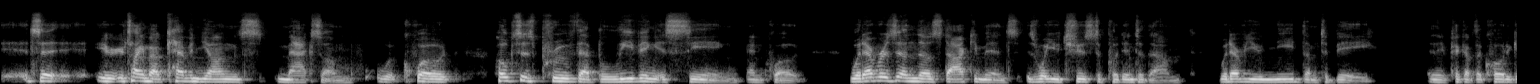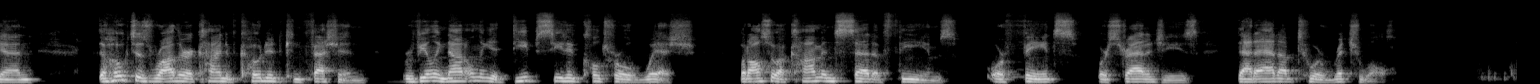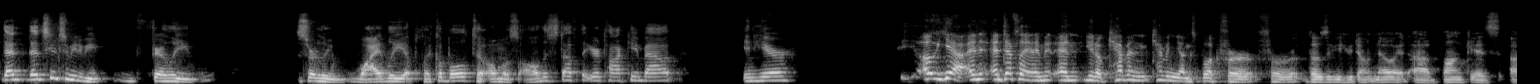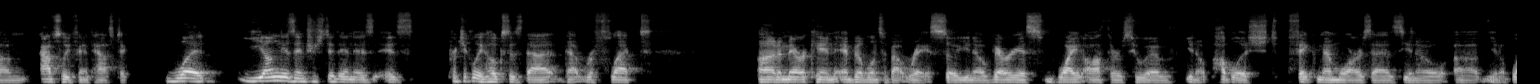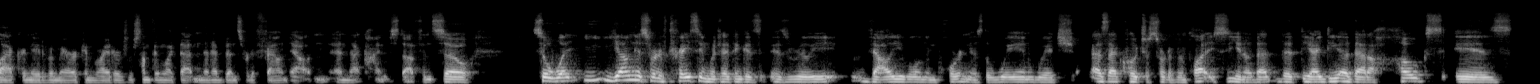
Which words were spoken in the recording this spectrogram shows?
It's a you're, you're talking about Kevin Young's maxim quote hoaxes prove that believing is seeing end quote whatever is in those documents is what you choose to put into them, whatever you need them to be. And you pick up the quote again. The hoax is rather a kind of coded confession, revealing not only a deep seated cultural wish, but also a common set of themes or feints or strategies that add up to a ritual. That, that seems to me to be fairly certainly widely applicable to almost all the stuff that you're talking about in here Oh yeah, and, and definitely. I mean, and you know, Kevin Kevin Young's book for for those of you who don't know it, uh, Bunk is um, absolutely fantastic. What Young is interested in is is particularly hoaxes that that reflect an American ambivalence about race. So you know, various white authors who have you know published fake memoirs as you know uh, you know black or Native American writers or something like that, and then have been sort of found out and, and that kind of stuff. And so so what Young is sort of tracing, which I think is is really valuable and important, is the way in which, as that quote just sort of implies, you know, that that the idea that a hoax is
